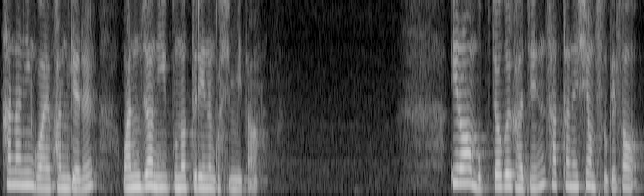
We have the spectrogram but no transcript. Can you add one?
하나님과의 관계를 완전히 무너뜨리는 것입니다. 이러한 목적을 가진 사탄의 시험 속에서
